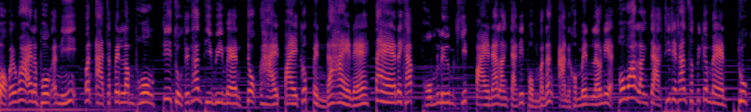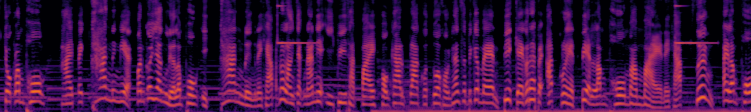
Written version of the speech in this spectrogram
บอกไว้ว่าไอ้ลำโพงอันนี้ มันอาจจะเป็นลำโพงที่ถูกไททันทีวีแมนจกหายไปก็เป็นได้นะแต่นะครับผมลืมคิดไปนะหลังจากที่ผมมานั่งอ่านคอมเมนต์แล้วเนี่ยเพราะว่าหลังจากที่ไททันสปิเกอร์แมนถูกจกลำโพง หายไปข้างหนึ่งเนี่ยมันก็ยังเหลือลำโพงอีกข้างหนึ่งนะครับแล้วหลังจากนั้นเนี่ย EP ถัดไปของการปรากฏตัวของท่านสปิเกอร์แมนพี่แกก็ได้ไปอัปเกรดเปลี่ยนลำโพงมาใหม่นะครับซึ่งไอ้ลำโพง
